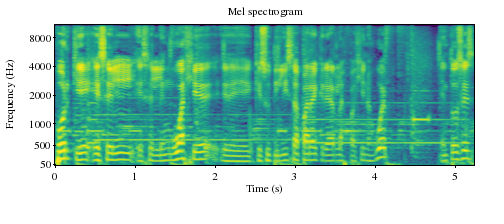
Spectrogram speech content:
porque es el, es el lenguaje eh, que se utiliza para crear las páginas web. Entonces,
